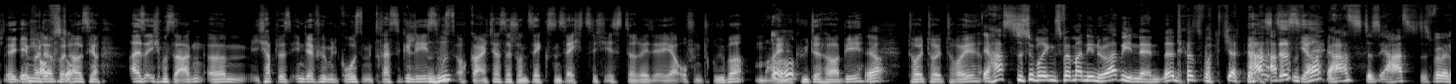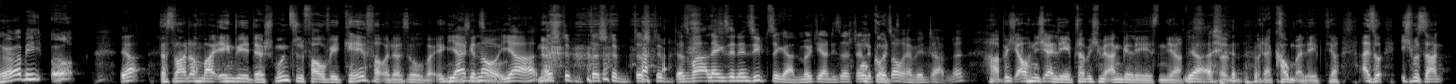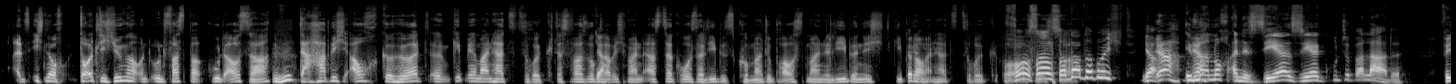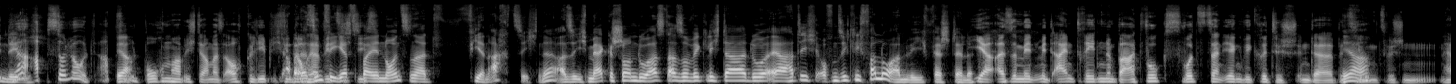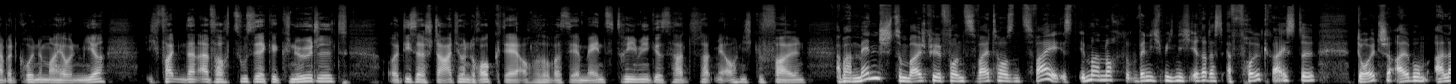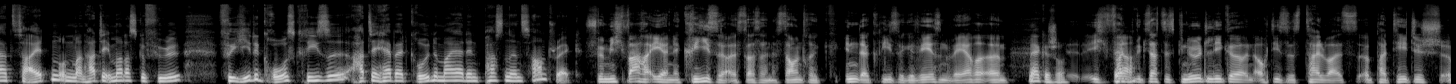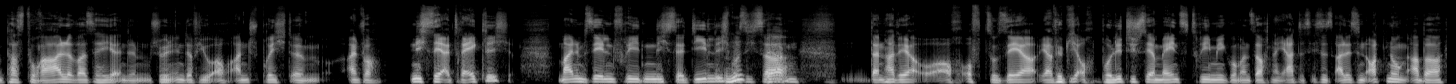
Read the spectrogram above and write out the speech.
Wir gehen mal davon doch. aus, ja. Also ich muss sagen, ähm, ich habe das Interview mit großem Interesse gelesen. Mhm. Wusste auch gar nicht, dass er schon 66 ist. Da redet er ja offen drüber. Meine oh. Güte, Herbie. Ja. Toi, toi, toi. Er hasst es übrigens, wenn man ihn Herbie nennt. Ne? Das wollte ich ja. Er hasst es, ja? Er hasst es, er hasst es. Wenn man Herbie... Oh. Ja. Das war doch mal irgendwie der Schmunzel-VW Käfer oder so. ja, genau. So. Ja, ne? das stimmt, das stimmt, das stimmt. Das war allerdings in den 70ern, möchte ich an dieser Stelle oh kurz auch erwähnt haben. Ne? Habe ich auch nicht erlebt, habe ich mir angelesen, ja. ja. Ähm, oder kaum erlebt, ja. Also ich muss sagen, als ich noch deutlich jünger und unfassbar gut aussah, mhm. da habe ich auch gehört, äh, gib mir mein Herz zurück. Das war so, ja. glaube ich, mein erster großer Liebeskummer. Du brauchst meine Liebe nicht, gib genau. mir mein Herz zurück. Bevor es auseinanderbricht. Ja, ja, immer ja. noch eine sehr, sehr gute Ballade finde ja, ich. Ja, absolut, absolut. Ja. Bochum habe ich damals auch geliebt. Ich Aber da sind wir jetzt bei 1984, ne? Also ich merke schon, du hast also wirklich da, du, er hat dich offensichtlich verloren, wie ich feststelle. Ja, also mit, mit eintretendem Bartwuchs wurde es dann irgendwie kritisch in der Beziehung ja. zwischen Herbert Grönemeyer und mir ich fand ihn dann einfach zu sehr geknödelt. Äh, dieser Stadionrock, der auch so was sehr Mainstreamiges hat, hat mir auch nicht gefallen. Aber Mensch zum Beispiel von 2002 ist immer noch, wenn ich mich nicht irre, das erfolgreichste deutsche Album aller Zeiten. Und man hatte immer das Gefühl, für jede Großkrise hatte Herbert Grönemeyer den passenden Soundtrack. Für mich war er eher eine Krise, als dass er eine Soundtrack in der Krise gewesen wäre. Ähm, Merke schon. Ich fand, ja. wie gesagt, das Knödelige und auch dieses teilweise äh, pathetisch-pastorale, äh, was er hier in dem schönen Interview auch anspricht, ähm, einfach nicht sehr erträglich, meinem Seelenfrieden nicht sehr dienlich, mhm, muss ich sagen. Ja. Dann hat er auch oft so sehr, ja wirklich auch politisch sehr mainstreamig, wo man sagt, na ja, das ist jetzt alles in Ordnung, aber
